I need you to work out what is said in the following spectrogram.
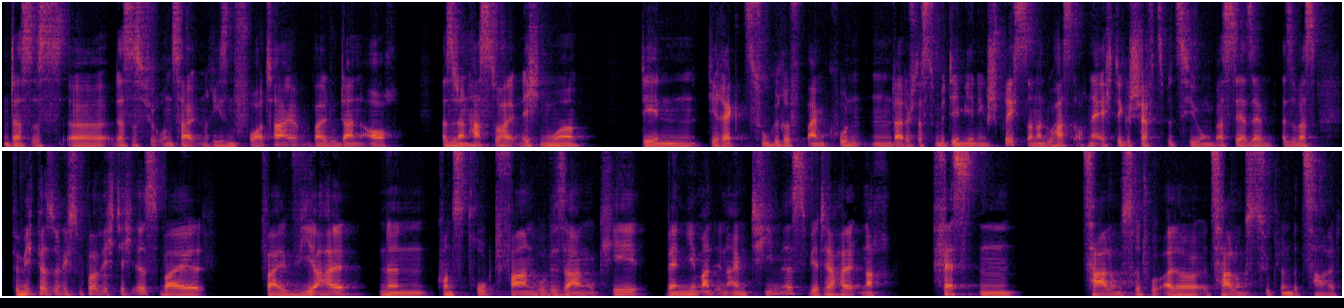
Und das ist, äh, das ist für uns halt ein Riesenvorteil, weil du dann auch, also dann hast du halt nicht nur den Direktzugriff beim Kunden, dadurch, dass du mit demjenigen sprichst, sondern du hast auch eine echte Geschäftsbeziehung, was sehr, sehr, also was für mich persönlich super wichtig ist, weil, weil wir halt ein Konstrukt fahren, wo wir sagen, okay, wenn jemand in einem Team ist, wird er halt nach festen Zahlungsritual, also Zahlungszyklen bezahlt.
